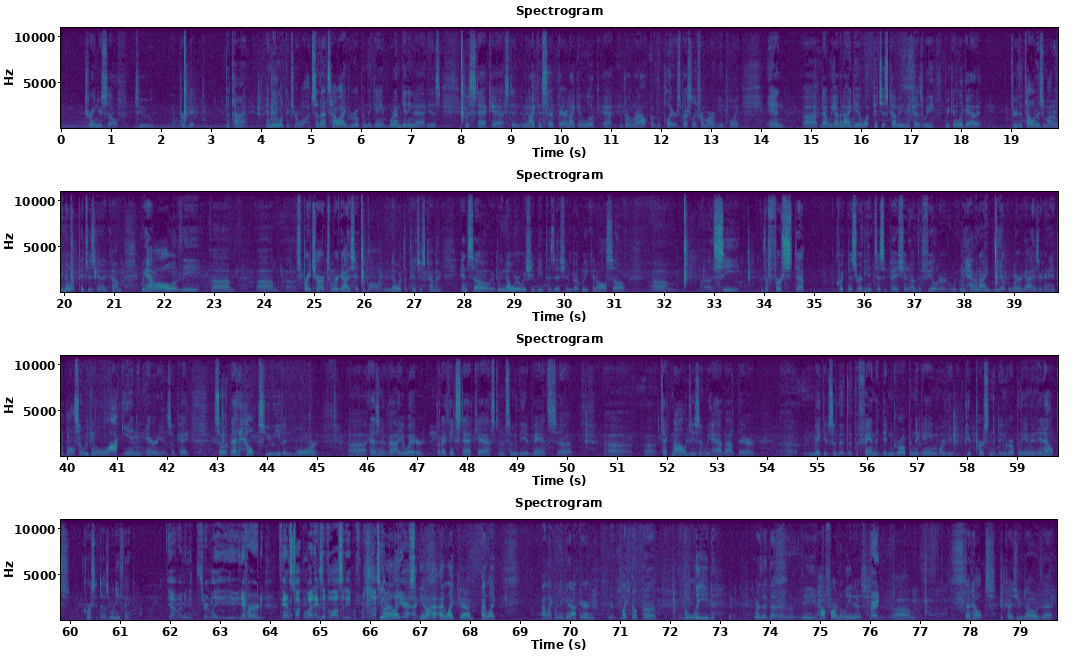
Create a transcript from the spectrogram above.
train yourself to uh, predict the time and then look at your watch. So that's how I grew up in the game. What I'm getting at is with StatCast, and I mean, I can sit up there and I can look at the route of the player, especially from our viewpoint. And uh, now we have an idea of what pitch is coming because we, we can look at it through the television monitor. We know what pitch is going to come. We have all of the um, uh, uh, spray charts where guys hit the ball. We know what the pitch is coming. And so we know where we should be positioned, but we can also um, uh, see the first step quickness or the anticipation of the fielder. We, we have an idea of where guys are going to hit the ball, so we can lock in in areas, okay? So that helps you even more uh, as an evaluator. But I think StatCast and some of the advanced uh, uh, uh technologies that we have out there uh, make it so that the, the, fan that didn't grow up in the game or the person that didn't grow up in the game, it, it helps. Of course it does. What do you think? Yeah, I mean, certainly you, you, never heard fans talking about exit velocity before the last you couple know, I like, of years. I, you know, I, I like, uh, I like, I like when they get out there and like the the, the lead, where the, the the how far the lead is. Right. Um, that helps because you know that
